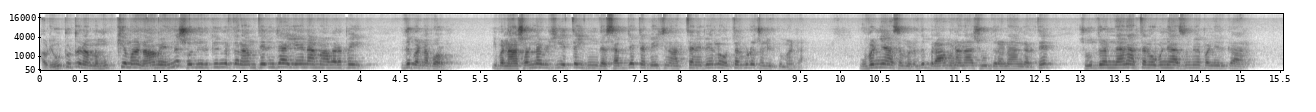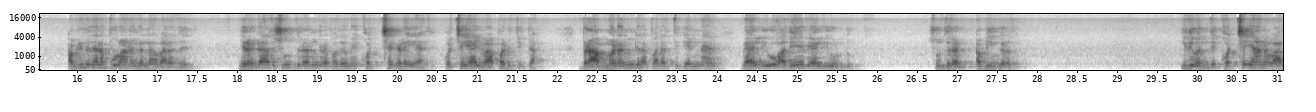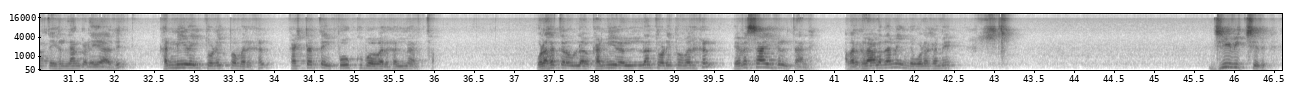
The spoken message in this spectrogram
அப்படி விட்டுட்டு நம்ம முக்கியமாக நாம் என்ன சொல்லியிருக்குங்கிறத நாம் தெரிஞ்சால் ஏன் நாம் அவரை போய் இது பண்ண போகிறோம் இப்போ நான் சொன்ன விஷயத்தை இந்த சப்ஜெக்டை பேசின அத்தனை பேரில் ஒருத்தர் கூட சொல்லியிருக்க மாட்டான் உபன்யாசம்ன்றது பிராமணனா சூத்ரனாங்கிறது சூத்ரன் தானே அத்தனை உபன்யாசமே பண்ணியிருக்கார். அப்படின்னு தானே புராணங்கள்லாம் வருது இரண்டாவது ரெண்டாவது சூத்ரனுங்கிற பதமே கொச்சை கிடையாது. கொச்சையாக இவா படுத்திட்டா. பிராமணனுங்கிற பதத்துக்கு என்ன வேல்யூவோ அதே வேல்யூ உண்டு. சூத்ரன் அப்படிங்கிறது. இது வந்து கொச்சையான வார்த்தைகள்லாம் கிடையாது. கண்ணீரை துடைப்பவர்கள் கஷ்டத்தை போக்குபவர்கள்னு அர்த்தம். உலகத்தில் உள்ள கண்ணீரெல்லாம் துடைப்பவர்கள் விவசாயிகள் தானே. அவர்களால் தானே இந்த உலகமே ஜீவிச்சிருக்கு.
